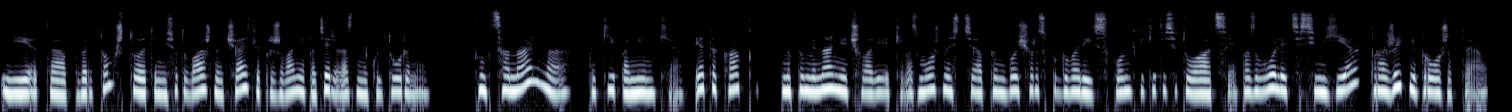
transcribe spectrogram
И это говорит о том, что это несет важную часть для проживания потери разными культурами. Функционально такие поминки — это как напоминание о человеке, возможность э, про него еще раз поговорить, вспомнить какие-то ситуации, позволить семье прожить непрожитое,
